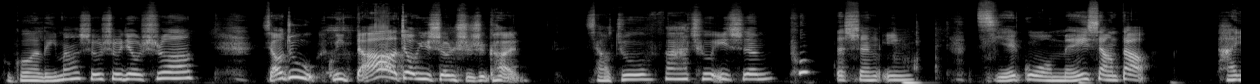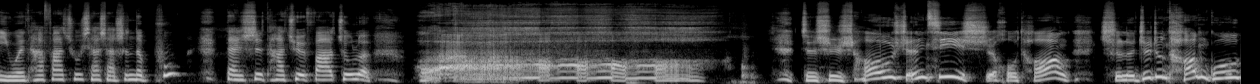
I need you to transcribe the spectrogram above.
不过狸猫叔叔又说：“小猪，你大叫一声试试看。”小猪发出一声“噗”的声音，结果没想到。他以为他发出小小声的“噗”，但是他却发出了“啊”。这是超神奇石猴糖，吃了这种糖果，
